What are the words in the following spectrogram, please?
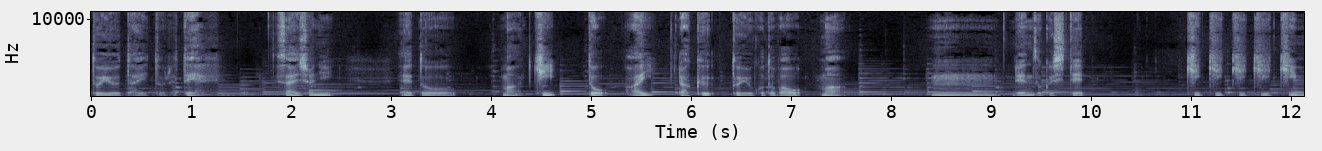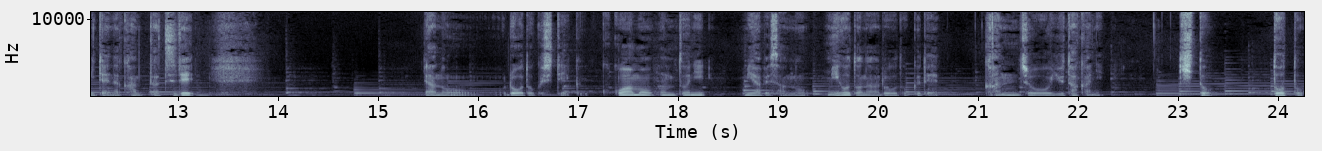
というタイトルで最初にえっ、ー、とまあ「喜怒哀楽」という言葉をまあうん連続して「キキキキキ」みたいな形であの朗読していく。ここはもう本当に宮部さんの見事な朗読で感情を豊かに「喜」と「怒」と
